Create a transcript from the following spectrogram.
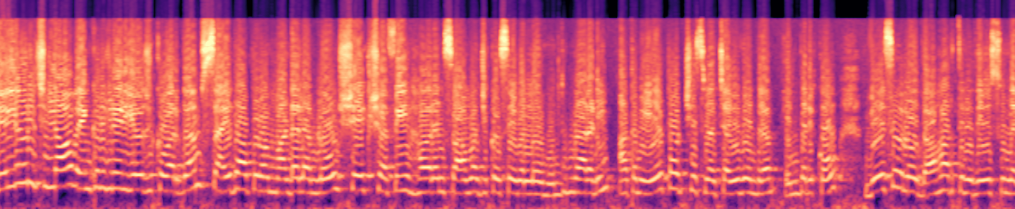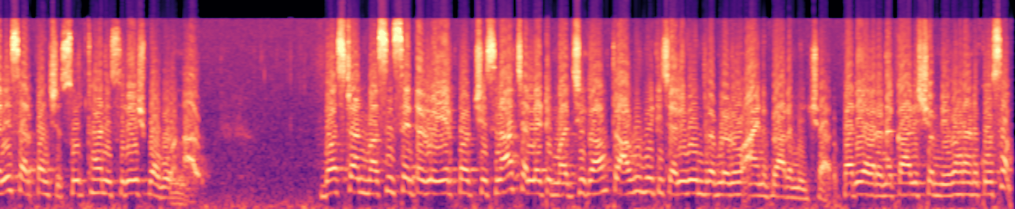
నెల్లూరు జిల్లా వెంకటగిరి నియోజకవర్గం సైదాపురం మండలంలో షేక్ షఫీ హారన్ సామాజిక సేవల్లో ముందున్నారని అతను ఏర్పాటు చేసిన చలివేంద్రం ఎందరికో వేసవిలో దాహార్తిని తీరుస్తుందని సర్పంచ్ సుర్ధాని సురేష్ బాబు అన్నారు. బస్టాండ్ మసీద్ సెంటర్లో ఏర్పాటు చేసిన చల్లటి మజ్జిగ త్రాగునీటి చలివేంద్రంలను ఆయన ప్రారంభించారు. పర్యావరణ కాలుష్యం నివారణ కోసం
